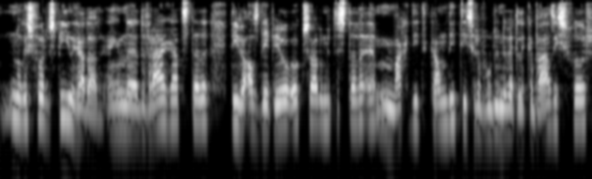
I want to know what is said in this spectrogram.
nog eens voor de spiegel gaat houden en uh, de vragen gaat stellen die we als DPO ook zouden moeten stellen. Hè. Mag dit, kan dit, is er een voldoende wettelijke basis voor?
